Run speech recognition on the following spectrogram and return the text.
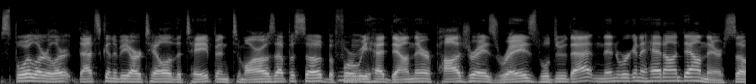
Spoiler alert, that's going to be our tale of the tape in tomorrow's episode. Before Mm-hmm. we head down there, Padres Rays, we'll do that, and then we're going to head on down there. So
